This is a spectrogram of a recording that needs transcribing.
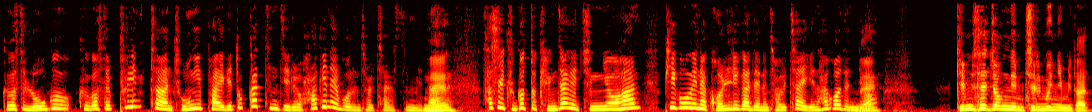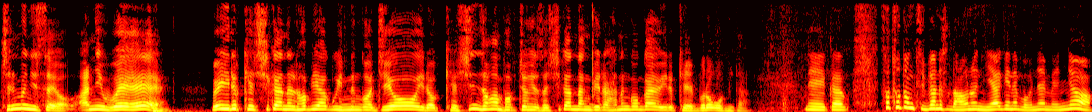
그것을 로그 그것을 프린트한 종이 파일이 똑같은지를 확인해 보는 절차였습니다. 네. 사실 그것도 굉장히 중요한 피고인의 권리가 되는 절차이긴 하거든요. 네. 김세정님 질문입니다. 질문 있어요. 아니 왜 왜 이렇게 시간을 허비하고 있는 거지요? 이렇게 신성한 법정에서 시간 낭비를 하는 건가요? 이렇게 물어봅니다. 네, 그러니까 서초동 주변에서 나오는 이야기는 뭐냐면요.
